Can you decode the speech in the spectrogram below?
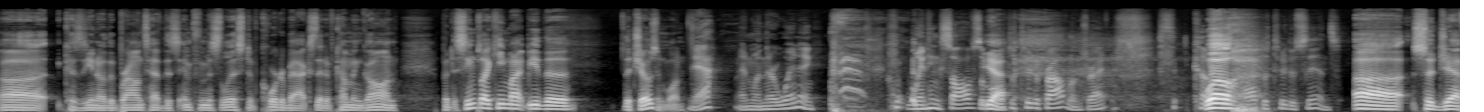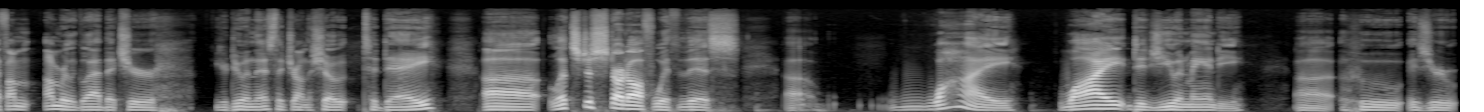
because you know the Browns have this infamous list of quarterbacks that have come and gone, but it seems like he might be the the chosen one. Yeah, and when they're winning, winning solves a Yeah. multitude of problems, right? Covers Well- a multitude of sins. Uh, so Jeff, I'm I'm really glad that you're you're doing this, that you're on the show today. Uh, let's just start off with this. Uh, why why did you and Mandy, uh, who is your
